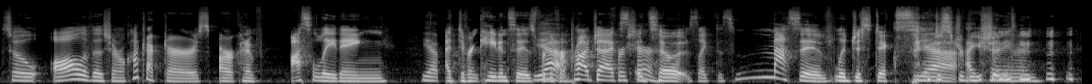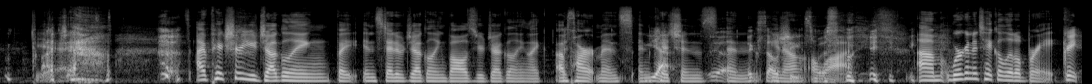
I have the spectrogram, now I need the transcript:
So all of those general contractors are kind of oscillating Yep. at different cadences for Yeah, different projects. for sure. And so it was like this massive logistics Yeah, distribution. even- Yeah. I picture you juggling, but instead of juggling balls, you're juggling like apartments and Yeah, kitchens yeah, and Excel you know sheets a lot. um, we're going to take a little break. Great.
